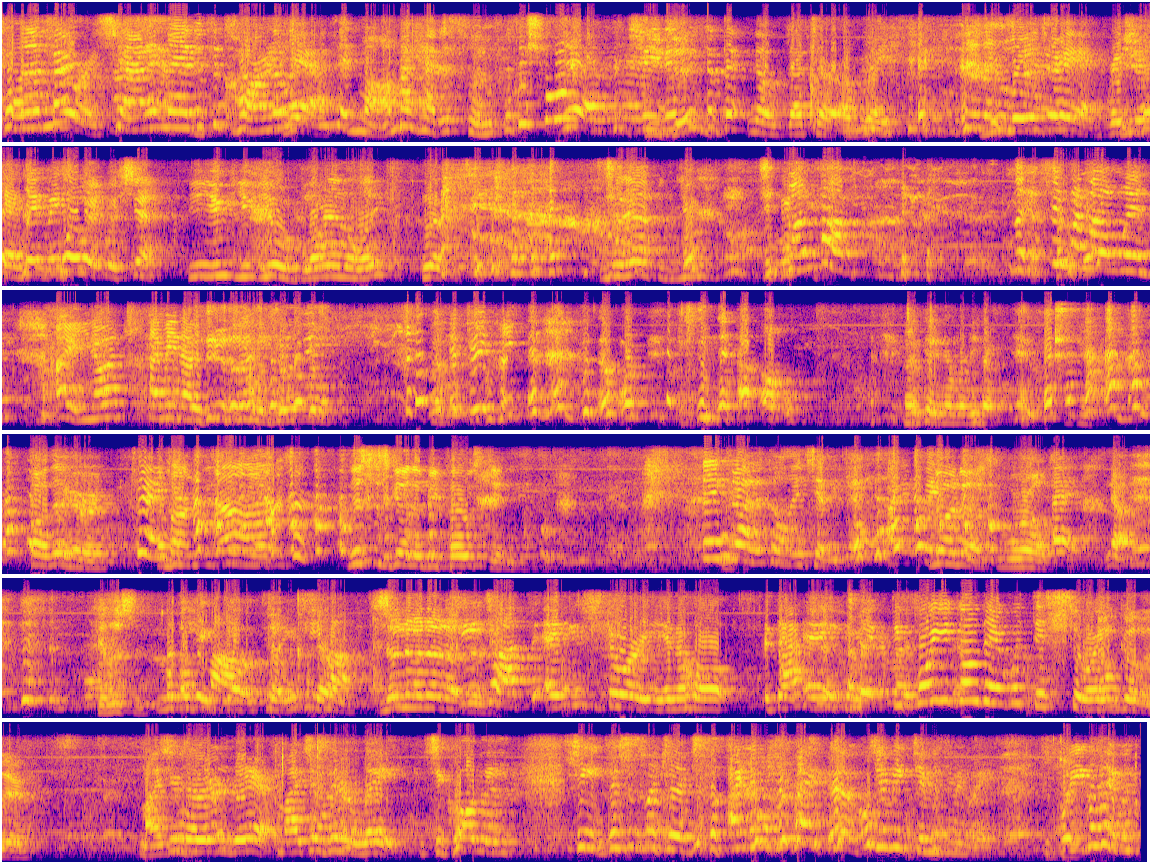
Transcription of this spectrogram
Tell the Remember, story. Shannon landed the car in a lake Yeah. and said, Mom, I had to swim for the shore. Yeah, see, You this did? is the be- no, that's her, okay. You raise your hand, raise your hand. Wait, Wait, wait, wait, Shan, you, you, you were born in the lake? No. What happened? You, One pop. Let's see when I win. All right, you know what? I mean, I'm... No. Okay, nobody heard. oh, they heard. I mean, This is gonna be posted. Thank God it's only Jimmy. No, no, it's the world. Hey, no. Okay, listen. Okay, go, tell your Look. Mom. No, no, no, no. She no. tops any story in the whole, Actually, wait, before you go there with this story, Don't go there. my She was daughter, over there. my She was in daughter, her lake. She called me, she, this is what you're just. I know, right, no, Jimmy, Jimmy, Jimmy, wait. Before you go there with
